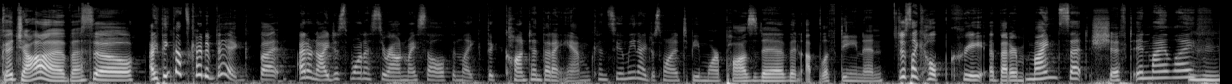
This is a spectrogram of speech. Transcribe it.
Good job. So I think that's kind of big, but I don't know. I just want to surround myself and like the content that I am consuming. I just want it to be more positive and uplifting and just like help create a better mindset shift in my life mm-hmm.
